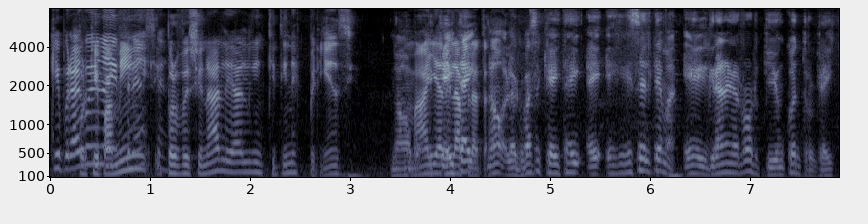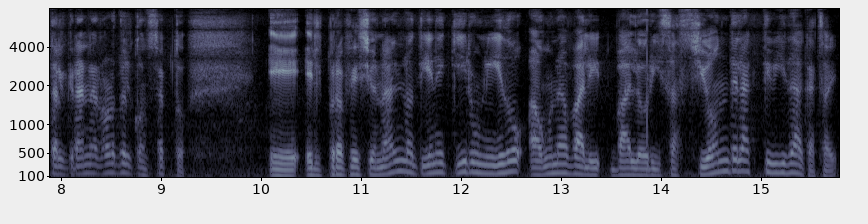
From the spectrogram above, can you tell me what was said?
Que por algo Porque para mí, diferencia. profesional es alguien que tiene experiencia. No, Más allá que de la plata. No, lo que pasa es que ahí está, ahí- eh, ese es el tema, el gran error que yo encuentro, que ahí está el gran error del concepto. Eh, el profesional no tiene que ir unido a una vali- valorización de la actividad, ¿cachai?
